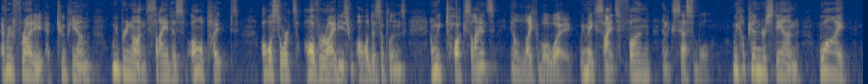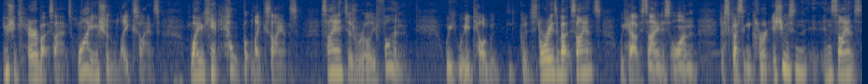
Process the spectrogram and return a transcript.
Every Friday at 2 p.m., we bring on scientists of all types, all sorts, all varieties from all disciplines, and we talk science in a likable way. We make science fun and accessible. We help you understand why you should care about science, why you should like science, why you can't help but like science. Science is really fun. We, we tell good, good stories about science. We have scientists on discussing current issues in, in science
